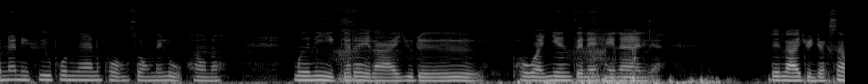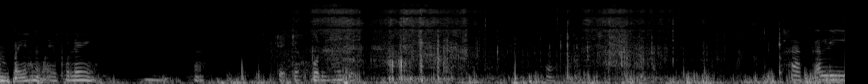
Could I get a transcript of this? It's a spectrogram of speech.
นนะนี่คือผลงานของสองแม่ลูกเขาเนาะมือนี่ก็ได้ลายอยู่เด้อเพราะว่าเยื่องแต่ในไหนานี่แหละได้ลายจนอยากซ้ำไปหวยพวกเลยนี่ฮะเดี๋ยวจะคนให้ดู ขักกะลี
